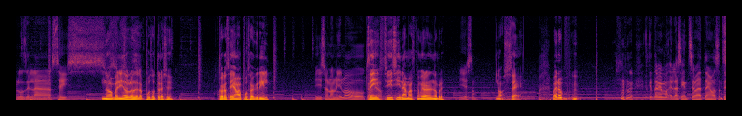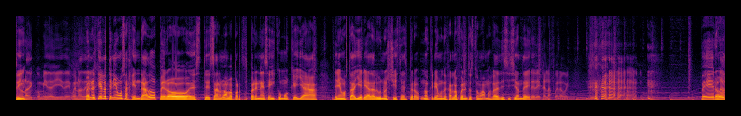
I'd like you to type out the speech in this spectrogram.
Los de la 6. No, merinos, los de la Pozo 13. Que ahora se llama Pozagril. ¿Y son lo mismo o Sí, sí, sí, nada más cambiaron el nombre. ¿Y eso? No sé. Bueno, es que también la siguiente semana tenemos a tener uno de comida y de bueno, bueno es que ya lo teníamos agendado, pero este Salma va a participar en ese y como que ya teníamos tallereado algunos chistes, pero no queríamos dejarla fuera, entonces tomamos la decisión de de dejarla fuera, güey. pero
